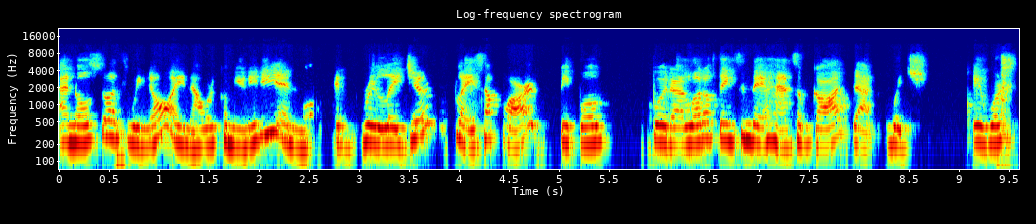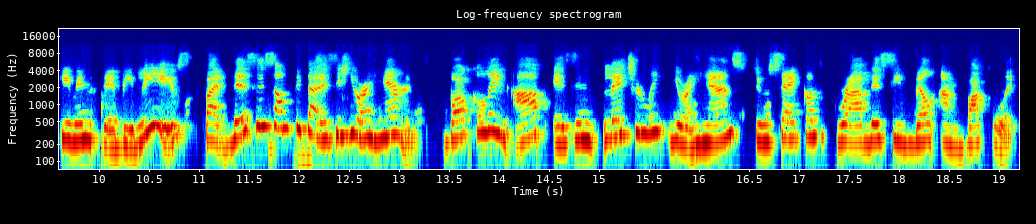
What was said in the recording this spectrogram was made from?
And also, as we know in our community and religion plays a part. People put a lot of things in the hands of God that which it was given their beliefs, but this is something that is in your hands. Buckling up is in literally your hands. Two seconds, grab the seatbelt and buckle it.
